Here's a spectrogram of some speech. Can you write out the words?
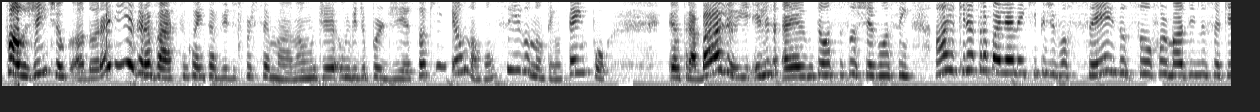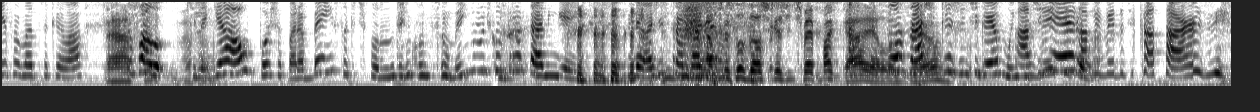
Falo, gente, eu adoraria gravar 50 vídeos por semana, um, dia, um vídeo por dia. Só que eu não consigo, não tenho tempo. Eu trabalho e eles. é, Então as pessoas chegam assim, ah, eu queria trabalhar na equipe de vocês, eu sou formado em não sei o que, formado em não sei o que lá. Ah, eu sim. falo, que Aham. legal, poxa, parabéns, só que, tipo, eu não tenho condição nenhuma de contratar ninguém. Entendeu? A gente trabalha. as pessoas acham que a gente vai pagar As elas, pessoas né? acham que a gente ganha muito A dinheiro. gente tá vivendo de catarse.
